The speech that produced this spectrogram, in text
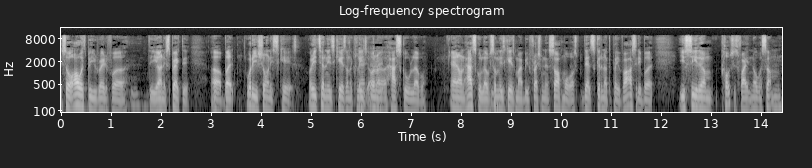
So always be ready for the unexpected. Uh, but what are you showing these kids? What are you telling these kids on the collegiate, exactly on a high school level? And on high school level, some of these kids might be freshmen and sophomores that's good enough to play varsity, but you see them coaches fighting over something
